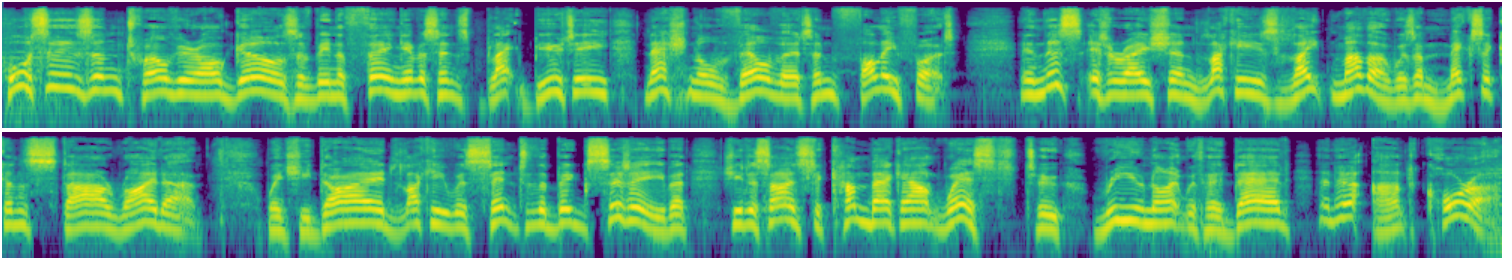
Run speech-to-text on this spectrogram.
Horses and 12 year old girls have been a thing ever since Black Beauty, National Velvet, and Follyfoot. In this iteration, Lucky's late mother was a Mexican star rider. When she died, Lucky was sent to the big city, but she decides to come back out west to reunite with her dad and her Aunt Cora.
